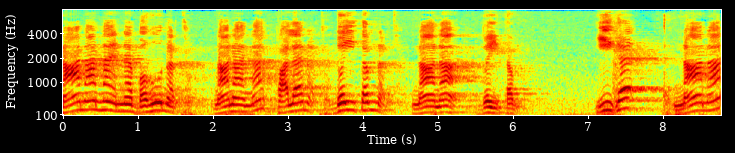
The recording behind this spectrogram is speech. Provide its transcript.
நானான்னா என்ன? பகுன்னு அர்த்தம். நானான்னா பலன்னு அர்த்தம். துவைத்தம்னு அர்த்தம். நானா துவைத்தம். ஈக நானா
